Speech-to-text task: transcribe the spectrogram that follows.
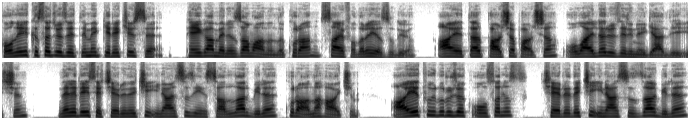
Konuyu kısaca özetlemek gerekirse peygamberin zamanında Kur'an sayfalara yazılıyor. Ayetler parça parça olaylar üzerine geldiği için neredeyse çevredeki inançsız insanlar bile Kur'an'a hakim. Ayet uyduracak olsanız çevredeki inançsızlar bile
